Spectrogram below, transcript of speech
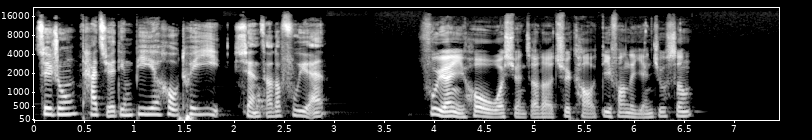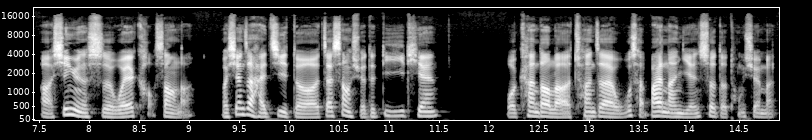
最终他决定毕业后退役，选择了复原。复原以后，我选择了去考地方的研究生。啊，幸运的是，我也考上了。我现在还记得，在上学的第一天，我看到了穿在五彩斑斓颜色的同学们，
